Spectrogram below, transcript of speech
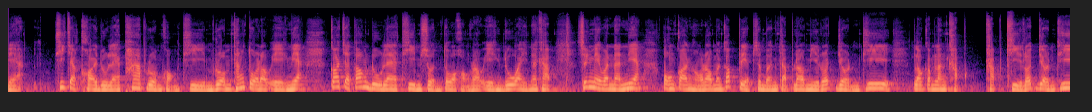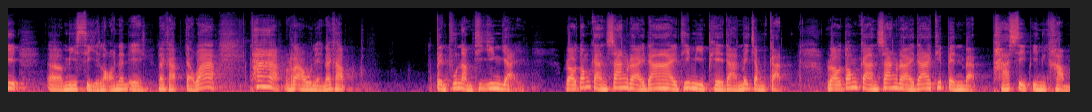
เนี่ยที่จะคอยดูแลภาพรวมของทีม รวมทั้งตัวเราเองเนี่ยก็จะต้องดูแลทีมส่วนตัวของเราเองด้วยนะครับ ซึ่งในวันนั้นเนี่ยองค์กรของเรามันก็เปรียบเสมือนกับเรามีรถยนต์ที่เรากำลังขับขับขี่รถยนต์ที่มีสี่ล้อนั่นเองนะครับ แต่ว่าถ้าหากเราเนี่ยนะครับ เป็นผู้นำที่ยิ่งใหญ่ เราต้องการสร้างรายได้ที่มีเพดานไม่จำกัด เราต้องการสร้างรายได้ที่เป็นแบบ passive income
